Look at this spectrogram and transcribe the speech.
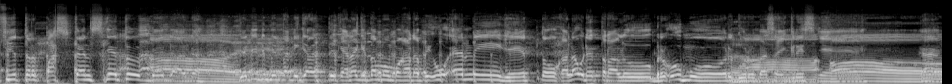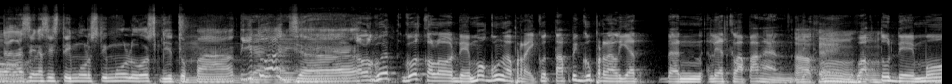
future past tense-nya tuh beda. Oh, Jadi iya, diminta diganti karena kita mau menghadapi UN nih gitu. Karena udah terlalu berumur guru bahasa Inggrisnya. Oh. Nggak- nggak ngasih-ngasih stimulus-stimulus gitu, Pak. Gitu Iya, iya, aja. iya. Kalau gue gue kalau demo gue nggak pernah ikut tapi gue pernah lihat dan lihat ke lapangan. Oke. Waktu demo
